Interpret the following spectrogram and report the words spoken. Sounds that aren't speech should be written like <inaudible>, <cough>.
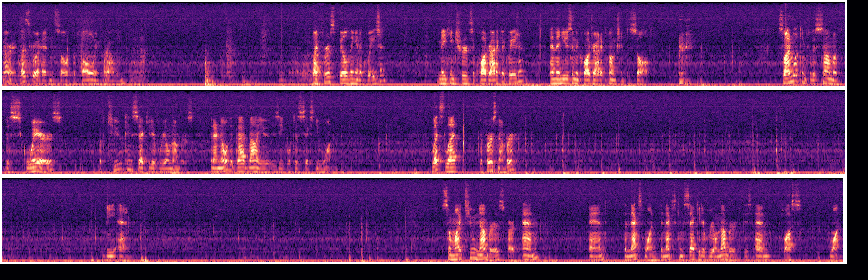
Alright, let's go ahead and solve the following problem. By first building an equation, making sure it's a quadratic equation, and then using the quadratic function to solve. <clears throat> so I'm looking for the sum of the squares of two consecutive real numbers, and I know that that value is equal to 61. Let's let the first number be n. So my two numbers are n and the next one, the next consecutive real number is n plus 1.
